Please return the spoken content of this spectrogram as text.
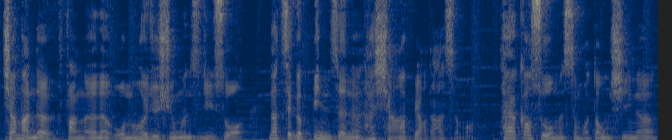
相反的，反而呢我们会去询问自己说：那这个病症呢，它想要表达什么？它要告诉我们什么东西呢？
